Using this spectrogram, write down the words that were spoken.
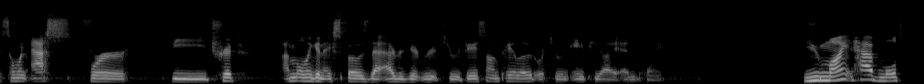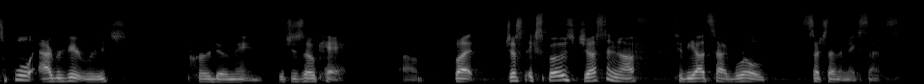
someone asks for the trip, I'm only going to expose that aggregate root through a JSON payload or through an API endpoint. You might have multiple aggregate roots per domain, which is okay. Um, but just expose just enough to the outside world such that it makes sense.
